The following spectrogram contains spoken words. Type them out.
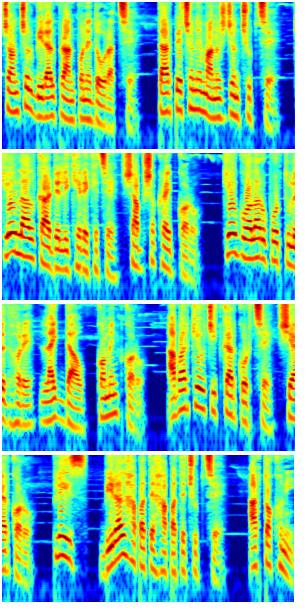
চঞ্চল বিড়াল প্রাণপণে দৌড়াচ্ছে, তার পেছনে মানুষজন ছুটছে। কেউ লাল কার্ডে লিখে রেখেছে সাবস্ক্রাইব করো। কেউ গলার উপর তুলে ধরে, লাইক দাও, কমেন্ট করো। আবার কেউ চিৎকার করছে, শেয়ার করো। প্লিজ, বিড়াল হাঁপাতে হাঁপাতে ছুটছে। আর তখনই,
